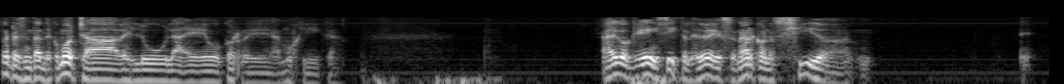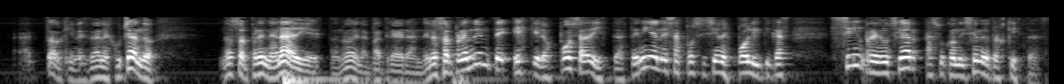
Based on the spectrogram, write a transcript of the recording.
representantes como Chávez, Lula, Evo, Correa, Mujica. Algo que, insisto, les debe sonar conocido a, todos quienes están escuchando. No sorprende a nadie esto, ¿no? De la patria grande. Lo sorprendente es que los posadistas tenían esas posiciones políticas sin renunciar a su condición de trotskistas.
